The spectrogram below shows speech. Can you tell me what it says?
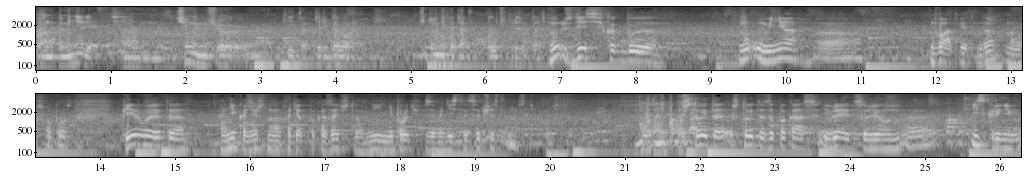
планы поменяли. Эм, зачем им еще какие-то переговоры? что они хотят получить в результате? Ну, здесь как бы, ну, у меня э, два ответа, да, на ваш вопрос. Первое – это они, конечно, хотят показать, что они не против взаимодействия с общественностью. Ну вот они показали. Что это, что это за показ? Является ли он э, искренним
